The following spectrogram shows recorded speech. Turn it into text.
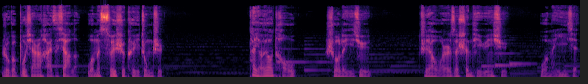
如果不想让孩子下了，我们随时可以终止。”他摇摇头，说了一句：“只要我儿子身体允许，我没意见。”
